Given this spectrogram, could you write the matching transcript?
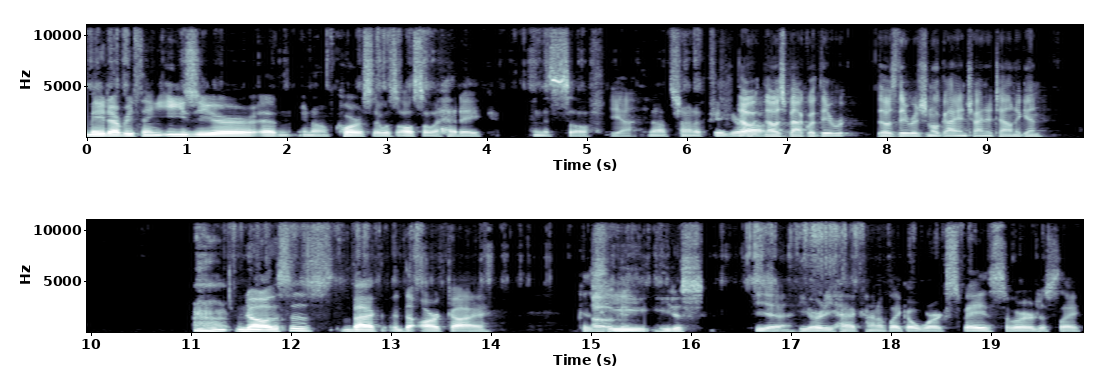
made everything easier, and you know, of course, it was also a headache in itself. Yeah, you know, trying to figure that, out. That was back with the that was the original guy in Chinatown again. no, this is back with the art guy because Oh, he he just yeah he already had kind of like a workspace or just like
